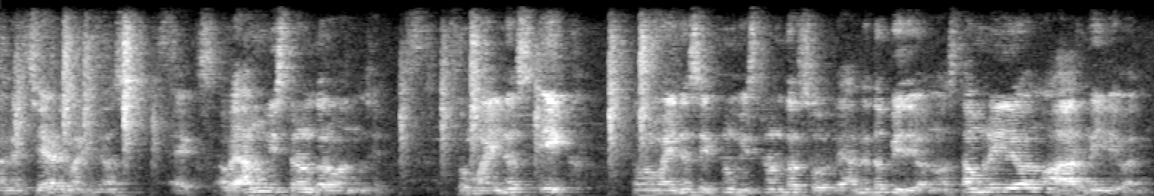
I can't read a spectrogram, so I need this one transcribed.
અને z માઇનસ x. હવે આનું વિસ્તરણ કરવાનું છે. તો માઇનસ એક. તમે માઇનસ એકનું વિસ્તરણ કરશો એટલે આને દબી દેવાનું. સ્તંભ નહીં લેવાનો હાર નહીં લેવાની.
